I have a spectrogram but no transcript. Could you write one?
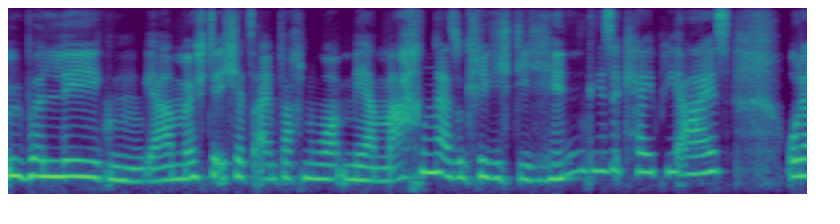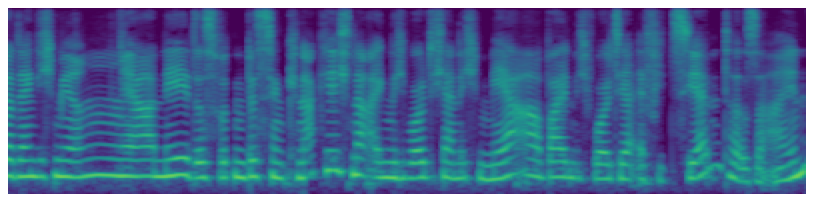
überlegen, ja, möchte ich jetzt einfach nur mehr machen? Also kriege ich die hin, diese KPIs? Oder denke ich mir, hm, ja, nee, das wird ein bisschen knackig. Ne? Eigentlich wollte ich ja nicht mehr arbeiten, ich wollte ja effizienter sein.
